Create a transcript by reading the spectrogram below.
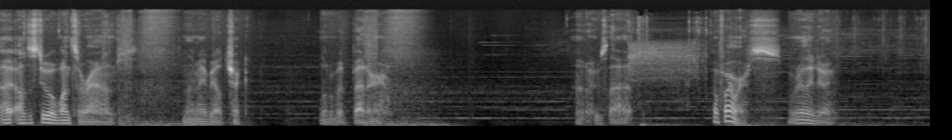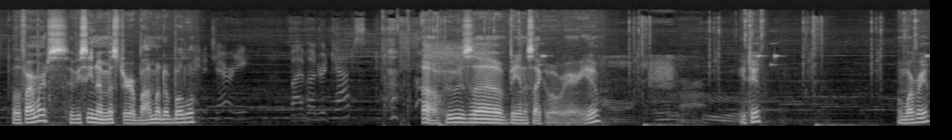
I, I'll just do a once around. And then maybe I'll check a little bit better. Oh, who's that? Oh, farmers. What are they doing? Hello, farmers? Have you seen a Mr. Abominable? Oh, who's uh being a psycho over here? You? You too? One more for you?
